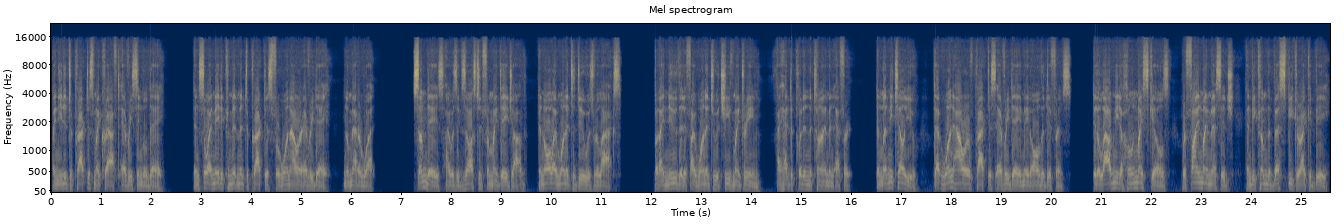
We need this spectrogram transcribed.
I needed to practice my craft every single day. And so I made a commitment to practice for one hour every day, no matter what. Some days I was exhausted from my day job, and all I wanted to do was relax. But I knew that if I wanted to achieve my dream, I had to put in the time and effort. And let me tell you, that one hour of practice every day made all the difference. It allowed me to hone my skills, refine my message, and become the best speaker I could be.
